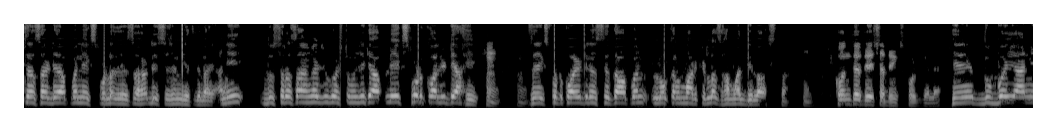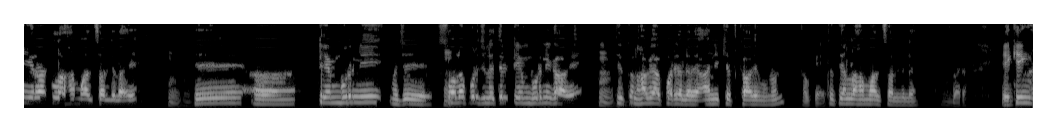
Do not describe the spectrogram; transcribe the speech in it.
त्यासाठी आपण एक्सपोर्टला द्यायचा हा डिसिजन घेतलेला आहे. आणि दुसरं सांगायची गोष्ट म्हणजे की आपली एक्सपोर्ट क्वालिटी आहे. जर एक्सपोर्ट क्वालिटी नसते तर आपण लोकल मार्केटलाच हा माल दिला असता. कोणत्या देशात एक्सपोर्ट केला हे दुबई आणि इराकला हा माल चाललेला आहे. हे अं, टेंभुर्णी म्हणजे सोलापूर जिल्ह्यातील टेंभुर्णी गाव आहे. तिथून हा व्यापारी आला आहे अनिकेत काळे म्हणून. तर त्यांना हा माल चाललेला आहे. एकिंग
